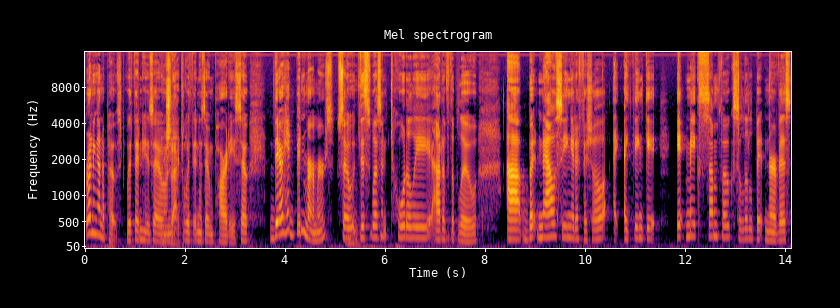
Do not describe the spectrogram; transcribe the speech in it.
running unopposed within his own exactly. within his own party. So there had been murmurs. So mm. this wasn't totally out of the blue. Uh, but now seeing it official, I, I think it it makes some folks a little bit nervous,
